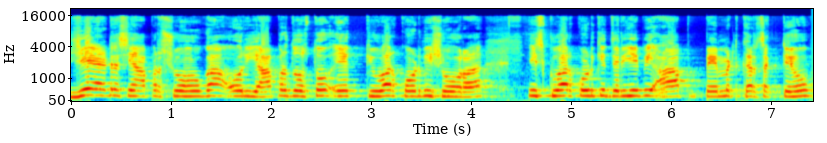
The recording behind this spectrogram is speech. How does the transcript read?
ये एड्रेस यहाँ पर शो होगा और यहाँ पर दोस्तों एक क्यूआर कोड भी शो हो रहा है इस QR कोड के ज़रिए भी आप पेमेंट कर सकते हो,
